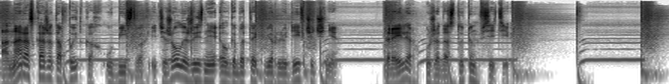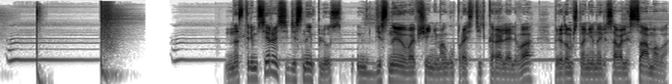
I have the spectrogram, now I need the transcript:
она расскажет о пытках, убийствах и тяжелой жизни ЛГБТ-квир-людей в Чечне. Трейлер уже доступен в сети. На стрим-сервисе Disney+, Диснею вообще не могу простить Короля Льва, при том, что они нарисовали самого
